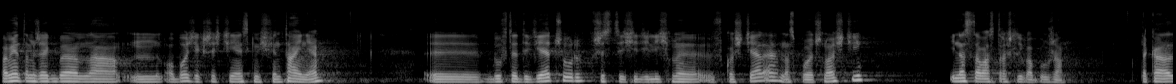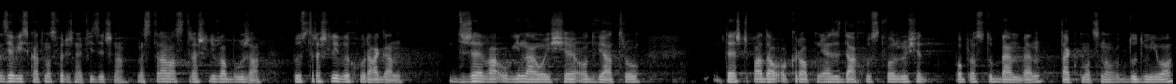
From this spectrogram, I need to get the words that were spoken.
Pamiętam, że jak byłem na mm, obozie chrześcijańskim Świętajnie, y, był wtedy wieczór, wszyscy siedzieliśmy w kościele, na społeczności i nastała straszliwa burza. Taka zjawisko atmosferyczne, fizyczne. Nastała straszliwa burza. Był straszliwy huragan. Drzewa uginały się od wiatru. Deszcz padał okropnie. Z dachu stworzył się po prostu bęben. Tak mocno dudmiło.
